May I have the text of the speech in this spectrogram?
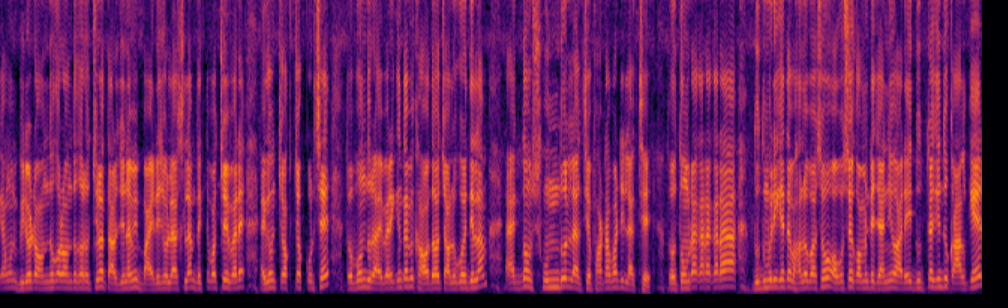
কেমন ভিডিওটা অন্ধকার অন্ধকার হচ্ছিল, তার জন্য আমি বাইরে চলে আসলাম। দেখতে পাচ্ছ এবারে একদম চকচক করছে। তো বন্ধুরা, এবারে কিন্তু আমি খাওয়া দাওয়া চালু করে দিলাম। একদম সুন্দর লাগছে, ফাটাফাটি লাগছে। তো তোমরা কারা কারা দুধ মুড়ি খেতে ভালোবাসো, অবশ্যই কমেন্টে জানিও। আর এই দুধটা কিন্তু কালকের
